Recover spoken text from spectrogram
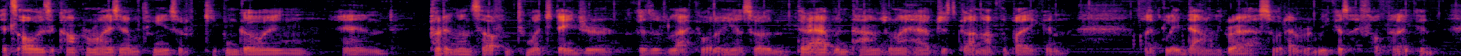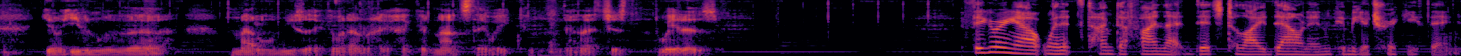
it's always a compromise you know, between sort of keeping going and putting oneself in too much danger because of lack of, you know. So there have been times when I have just gotten off the bike and like laid down on the grass or whatever because I felt that I could, you know, even with the metal music or whatever, I, I could not stay awake. And you know, that's just the way it is. Figuring out when it's time to find that ditch to lie down in can be a tricky thing.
